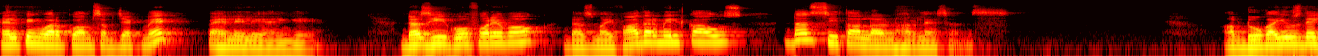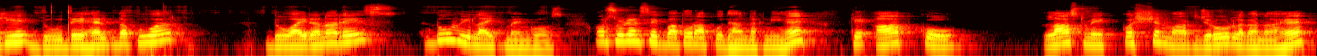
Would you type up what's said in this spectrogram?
हेल्पिंग वर्ब को हम सब्जेक्ट में पहले ले आएँगे। Does he go for a walk does my father milk cows does Sita learn her lesson अब डू का यूज़ देखिए। Do they help the poor do I run a race do we like mangoes और स्टूडेंट्स एक बात और आपको ध्यान रखनी है कि आपको लास्ट में क्वेश्चन मार्क ज़रूर लगाना है।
